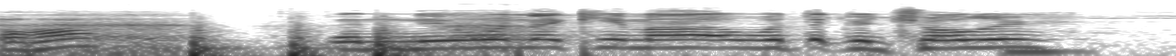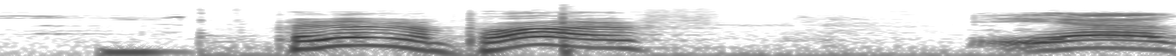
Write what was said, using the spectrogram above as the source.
Uh huh. The new one that came out with the controller. Put it on price. Yeah,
